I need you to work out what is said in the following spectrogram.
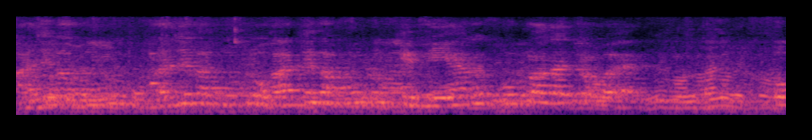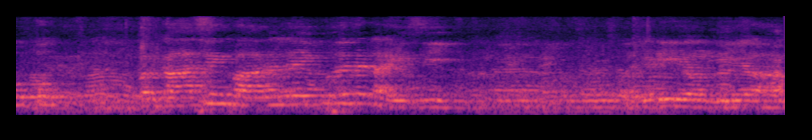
ਹਰ ਜਗ੍ਹਾ ਹਰ ਜਗ੍ਹਾ ਫੋਟੋ ਹਰ ਜਗ੍ਹਾ ਫੋਟੋ ਕਿੰਨੀਆਂ ਕੁ ਫੋਟੋਆਂ ਦਾ ਚੋ ਹੈ? ਉਹ ਪ੍ਰਕਾਸ਼ ਸਿੰਘ ਬਾਦਲ ਨੇ ਇੱਕ ਉਹਦੇ ਤੇ ਲਾਈ ਸੀ। ਜਿਹੜੀ ਆਉਂਦੀ ਆ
